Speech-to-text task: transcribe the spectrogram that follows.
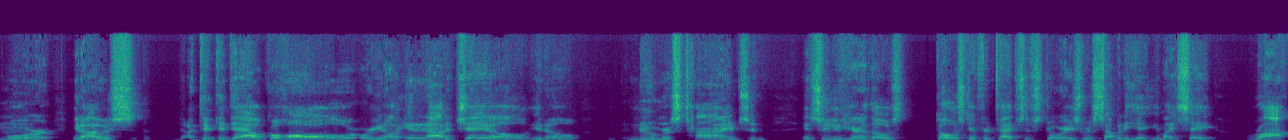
mm-hmm. or, you know, I was addicted to alcohol or, or, you know, in and out of jail, you know, numerous times. And, and so you hear those, those different types of stories where somebody hit, you might say rock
